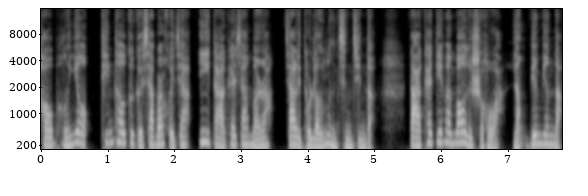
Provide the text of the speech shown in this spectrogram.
好朋友听涛哥哥下班回家，一打开家门啊，家里头冷冷清清的。打开电饭煲的时候啊，冷冰冰的，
